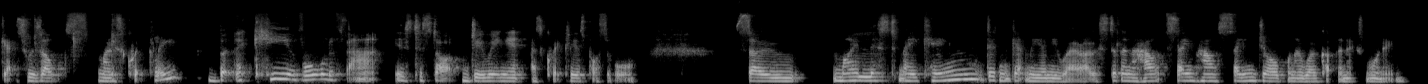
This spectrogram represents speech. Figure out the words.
gets results most quickly. But the key of all of that is to start doing it as quickly as possible. So my list making didn't get me anywhere. I was still in the house, same house, same job when I woke up the next morning,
